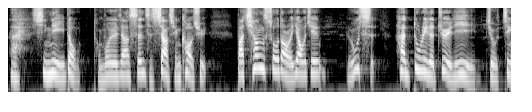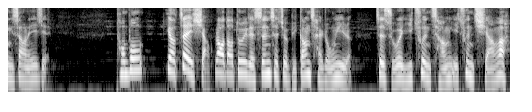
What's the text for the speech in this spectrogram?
哎，心念一动，童风又将身子向前靠去。把枪收到了腰间，如此和杜丽的距离就近上了一截。童风要再想绕到杜丽的身侧，就比刚才容易了。这所谓一寸长一寸强啊！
